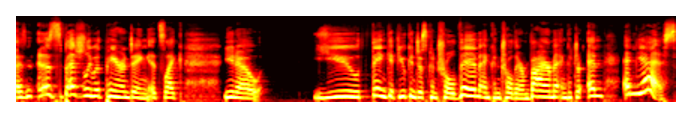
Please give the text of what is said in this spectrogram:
and especially with parenting, it's like, you know. You think if you can just control them and control their environment and control and and yes,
